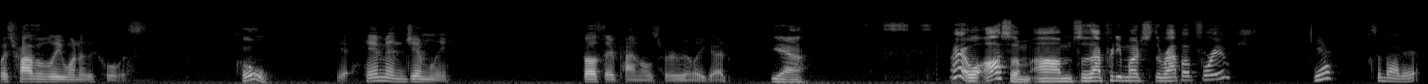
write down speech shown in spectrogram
was probably one of the coolest. Cool. Yeah, him and Jim Lee. Both their panels were really good. Yeah. All right. Well, awesome. Um, so is that pretty much the wrap up for you? Yeah, that's about it.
